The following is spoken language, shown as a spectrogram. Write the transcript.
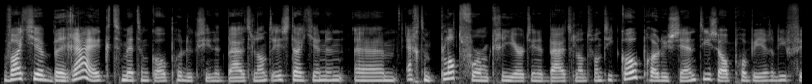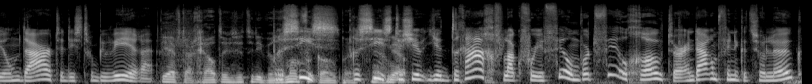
Wat je bereikt met een koopproductie in het buitenland is dat je een, ehm, echt een platform creëert in het buitenland. Want die koopproducent die zal proberen die film daar te distribueren. Die heeft daar geld in zitten, die wil hem ook Precies, verkopen. precies. Ja. Dus je, je draagvlak voor je film wordt veel groter. En daarom vind ik het zo leuk.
